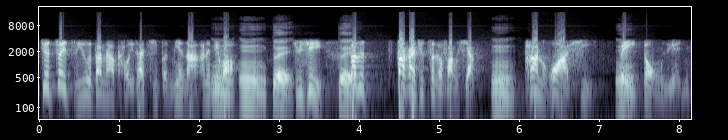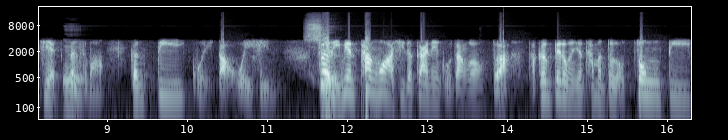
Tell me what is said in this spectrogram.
就最主要当然要考虑它基本面啊，安对吧？嗯，对，是不是？对，但是大概就这个方向。嗯，碳化系、被动元件跟什么？跟低轨道卫星，这里面碳化系的概念股当中，对吧？它跟被动元件，他们都有中低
